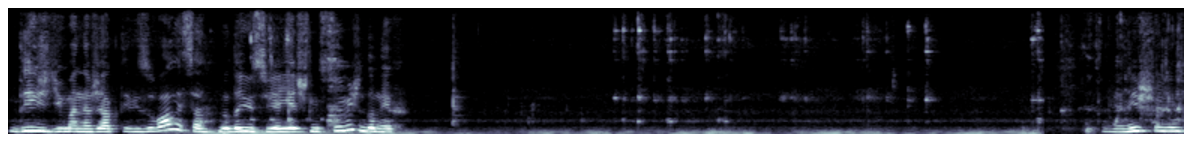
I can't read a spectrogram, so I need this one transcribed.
Дріжджі в мене вже активізувалися. Додаю цю яєчну суміш до них. Вимішую.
